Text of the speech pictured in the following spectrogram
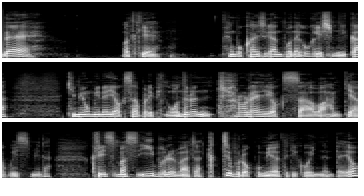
네. 어떻게 행복한 시간 보내고 계십니까? 김용민의 역사 브리핑. 오늘은 캐롤의 역사와 함께하고 있습니다. 크리스마스 이브를 맞아 특집으로 꾸며드리고 있는데요.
